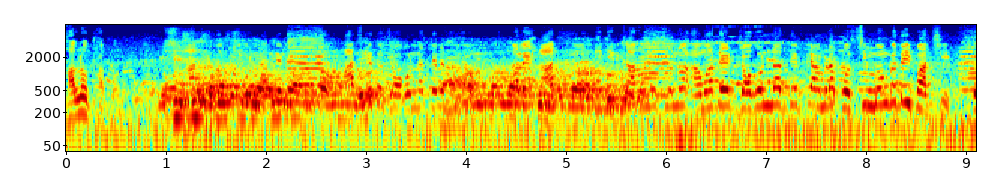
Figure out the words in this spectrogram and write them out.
ভালো থাকুন। আজকে তো জগন্নাথ দেবের পুজো। ফলে আজ তো দিদির কারণের জন্য আমাদের জগন্নাথ দেবকে আমরা পশ্চিমবঙ্গতেই পাচ্ছি। তো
